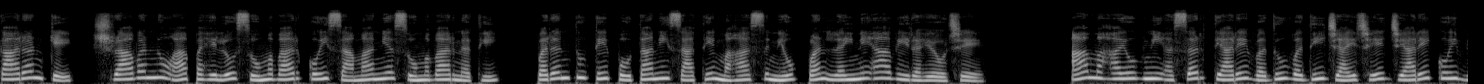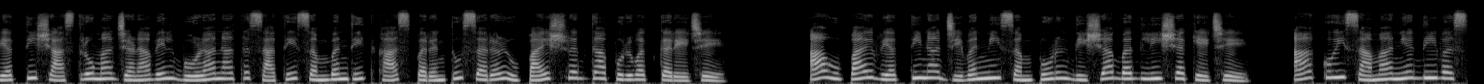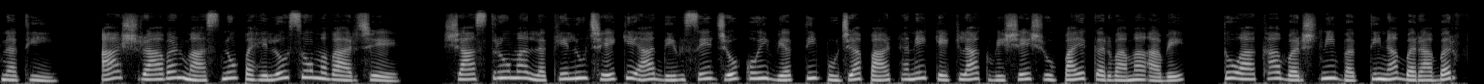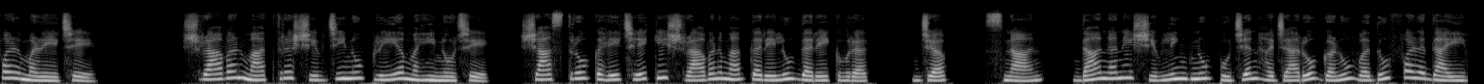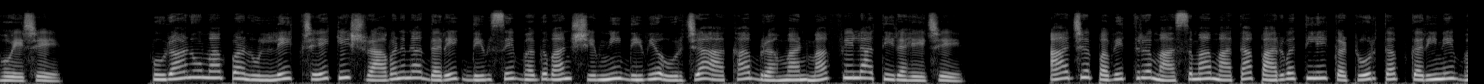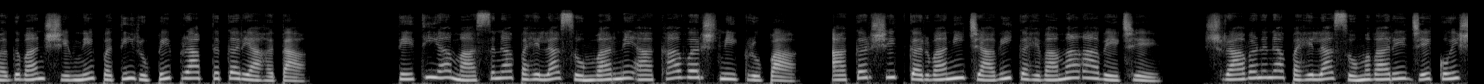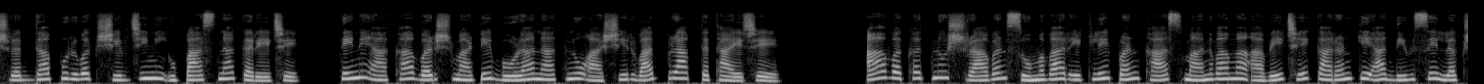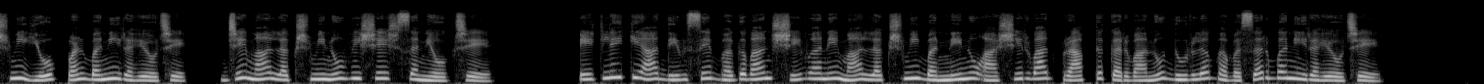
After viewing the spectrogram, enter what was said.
કારણ કે, શ્રાવણનો આ પહેલો સોમવાર કોઈ સામાન્ય સોમવાર નથી, પરંતુ તે પોતાની સાથે મહાસંયોગ પણ લઈને આવી રહ્યો છે. આ મહાયોગની અસર ત્યારે વધુ વધી જાય છે જ્યારે કોઈ વ્યક્તિ શાસ્ત્રોમાં જણાવેલ ભોળાનાથ સાથે સંબંધિત ખાસ પરંતુ સરળ ઉપાય શ્રદ્ધાપૂર્વક કરે છે. આ ઉપાય વ્યક્તિના જીવનની સંપૂર્ણ દિશા બદલી શકે છે. આ કોઈ સામાન્ય દિવસ નથી. આ શ્રાવણ માસનો પહેલો સોમવાર છે. શાસ્ત્રોમાં લખેલું છે કે આ દિવસે જો કોઈ વ્યક્તિ પૂજાપાઠ અને કેટલાક વિશેષ ઉપાય કરવામાં આવે, તો આખા વર્ષની ભક્તિના બરાબર ફળ મળે છે. શ્રાવણ માત્ર શિવજીનો પ્રિય મહિનો છે. શાસ્ત્રો કહે છે કે શ્રાવણમાં કરેલું દરેક વ્રત, જપ, સ્નાન, દાન અને શિવલિંગનું પૂજન હજારો ગણું વધુ ફળદાયી હોય છે. પુરાણોમાં પણ ઉલ્લેખ છે કે શ્રાવણના દરેક દિવસે ભગવાન શિવની દિવ્ય ઊર્જા આખા બ્રહ્માંડમાં ફેલાતી રહે છે. આ જ પવિત્ર માસમાં માતા પાર્વતીએ કઠોર તપ કરીને ભગવાન શિવને પતિ રૂપે પ્રાપ્ત કર્યા હતા. તેથી આ માસના પહેલા સોમવારને આખા વર્ષની કૃપા આકર્ષિત કરવાની ચાવી કહેવામાં આવે છે. શ્રાવણના પહેલા સોમવારે જે કોઈ શ્રદ્ધાપૂર્વક શિવજીની ઉપાસના કરે છે, તેને આખા વર્ષ માટે ભોળાનાથનો આશીર્વાદ પ્રાપ્ત થાય છે. આ વખતનો શ્રાવણ સોમવાર એટલે પણ ખાસ માનવામાં આવે છે કારણ કે આ દિવસે લક્ષ્મી યોગ પણ બની રહ્યો છે જે માં લક્ષ્મીનો વિશેષ સંયોગ છે. એટલે કે આ દિવસે ભગવાન શિવ અને માં લક્ષ્મી બંનેનો આશીર્વાદ પ્રાપ્ત કરવાનો દુર્લભ અવસર બની રહ્યો છે.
